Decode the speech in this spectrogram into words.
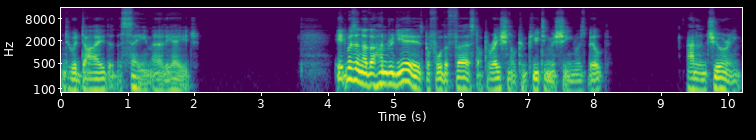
and who had died at the same early age. It was another hundred years before the first operational computing machine was built. Alan Turing,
